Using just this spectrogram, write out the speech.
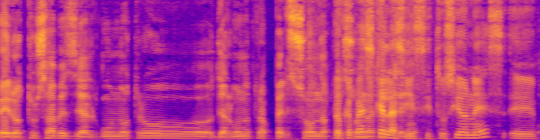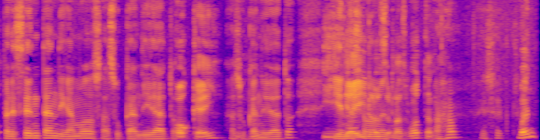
Pero tú sabes de algún otro, de alguna otra persona. Lo que pasa es que las instituciones eh, presentan, digamos, a su candidato. Ok. A su candidato. Y, de ahí los demás votan. Ajá, exacto. Bueno,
